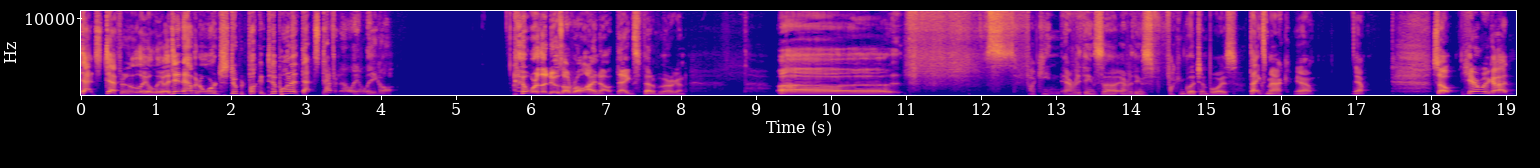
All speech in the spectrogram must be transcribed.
That's definitely illegal. It didn't have an orange stupid fucking tip on it. That's definitely illegal. We're the news on roll. I know. Thanks, Fed of American. Uh fucking everything's uh, everything's fucking glitching, boys. Thanks, Mac. Yeah, yeah. So here we got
